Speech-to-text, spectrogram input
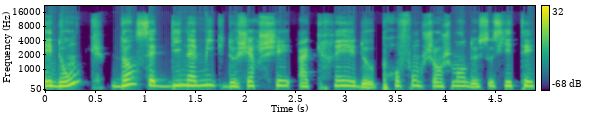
et donc dans cette dynamique de chercher à créer de profonds changements de société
